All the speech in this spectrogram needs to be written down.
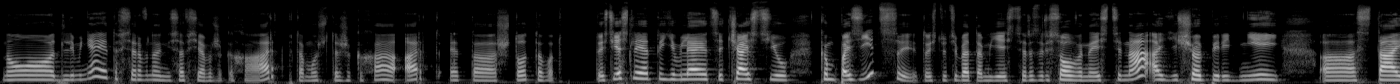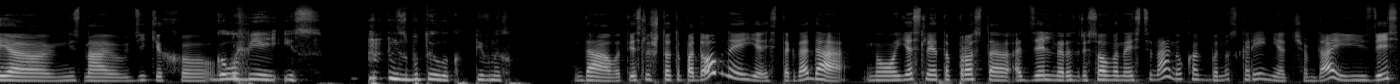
Но для меня это все равно не совсем ЖКХ-арт, потому что ЖКХ-арт — это что-то вот то есть, если это является частью композиции, то есть у тебя там есть разрисованная стена, а еще перед ней э, стая, не знаю, диких э... голубей из из бутылок пивных. Да, вот если что-то подобное есть, тогда да. Но если это просто отдельно разрисованная стена, ну, как бы, ну, скорее нет, чем да. И здесь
